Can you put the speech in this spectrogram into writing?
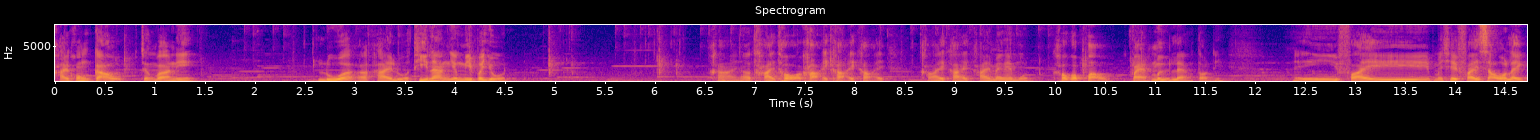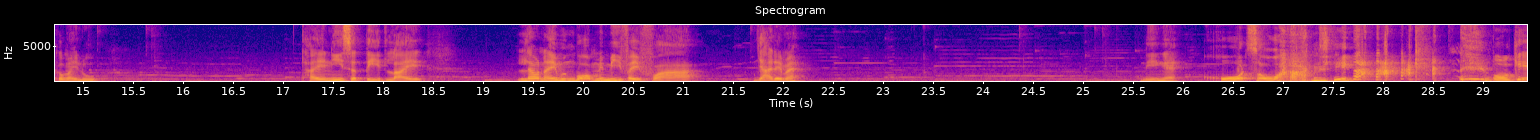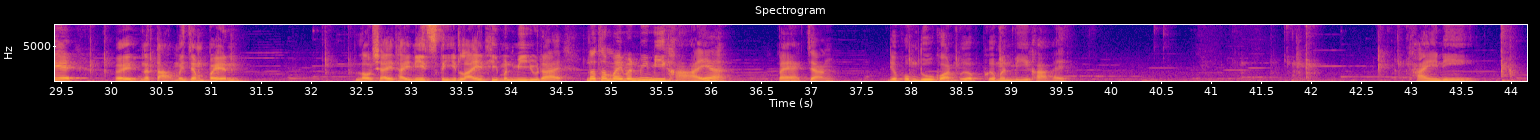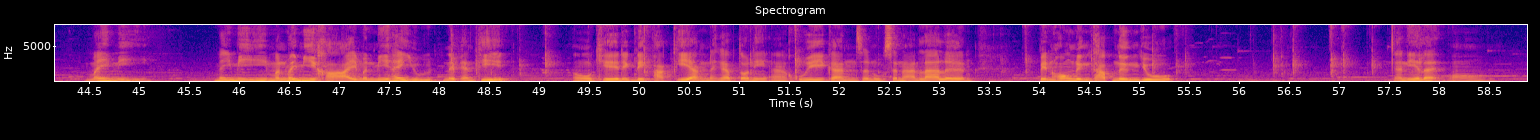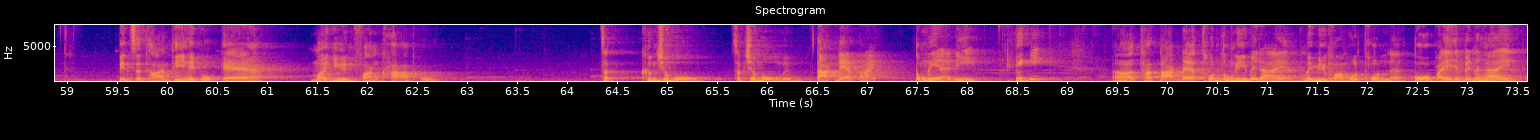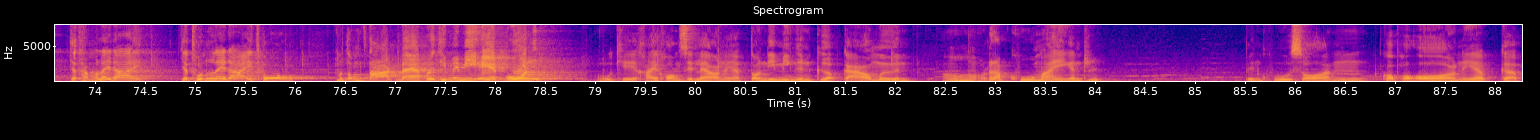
ขายของเก่า จังหวะนี้รั้วขายรั้วที่นั่งยังมีประโยชน์ ขายเอาขายท่อขายขายขาย ขายขายขายแม่งให้หมด เข้ากระเป๋าแปดหมื่นแล้วตอนนี้ไอ้ไฟไม่ใช่ไฟเสาอะไรก็ไม่รู้ไทนี่สตรีทไลท์แล้วไหนมึงบอกไม่มีไฟฟ้า ย้ายได้ไหมนี่ไง ตรสว่างจริงโอเค เฮ้ย หน้าต่างไม่จำเป็น เราใช้ไทนี่สตรีทไลท์ที่มันมีอยู่ได้ แล้วทำไมมันไม่มีขายอะ แปลกจัง เดี๋ยวผมดูก่อนเผื่อเผื่อมันมีขายไทนี่ไม่มีไม่มีมันไม่มีขายมันมีให้อยู่ในแผนที่ โอเคเด็กๆพักเที่ยงนะครับ ตอนนี้อะคุยกันสนุกสนานล่าเริง เป็นห้องหนึ่งทับหนึ่งอยู่ อันนี้อะไร อ๋อ เป็นสถานที่ให้พวกแก มายืนฟังข้าพูด สักครึ่งชั่วโมง สักชั่วโมงหนึ่งตากแดดไป ตรงนี้อะดีอ่าถ้าตากแดดทนตรงนี้ไม่ได้อะไม่มีความอดทนน่ะโตไปจะเป็นยังไง จะทำอะไรได้ จะทนอะไรได้ โทษมันต้องตากแดดโดยที่ไม่มีเหตุผล โอเค ขายของเสร็จแล้วนะครับ ตอนนี้มีเงินเกือบเก้าหมื่นอ๋อรับครูใหม่กันหรือ เป็นครูสอนกพอเนี่ยครับกับ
